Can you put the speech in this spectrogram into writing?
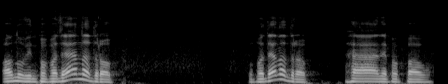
А ну він попаде на дроп? Попаде на дроп? Га, не попав.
